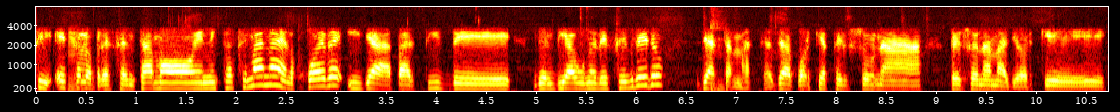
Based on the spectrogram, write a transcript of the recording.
sí, esto Mm. lo presentamos en esta semana, el jueves, y ya a partir de, del día 1 de febrero ya está en marcha. Ya cualquier persona persona mayor que,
